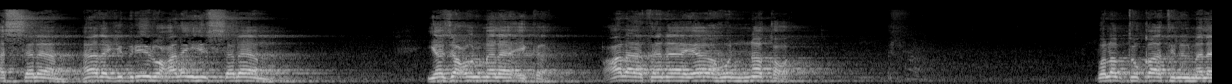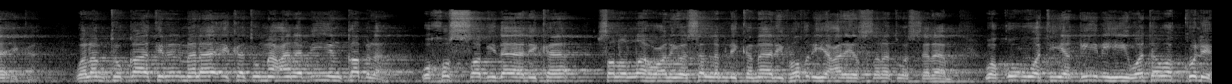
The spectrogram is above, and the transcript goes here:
السلام هذا جبريل عليه السلام. يزع الملائكة على ثناياه النقع. ولم تقاتل الملائكة ولم تقاتل الملائكة مع نبي قبله. وخص بذلك صلى الله عليه وسلم لكمال فضله عليه الصلاة والسلام وقوة يقينه وتوكله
